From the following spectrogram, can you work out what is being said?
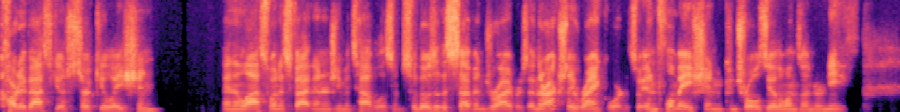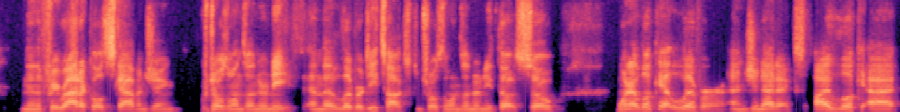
cardiovascular circulation. And the last one is fat and energy metabolism. So those are the seven drivers, and they're actually rank ordered. So inflammation controls the other ones underneath. And then the free radical scavenging controls the ones underneath, and the liver detox controls the ones underneath those. So when I look at liver and genetics, I look at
